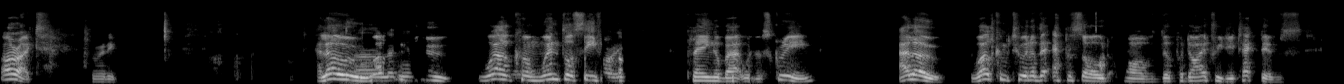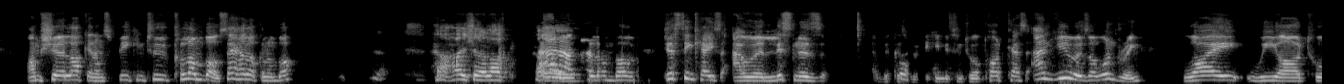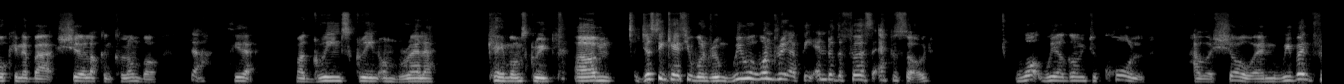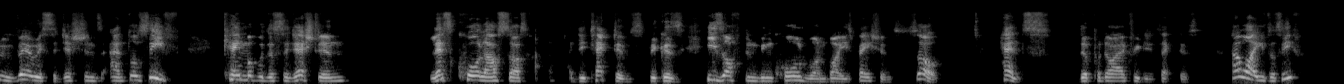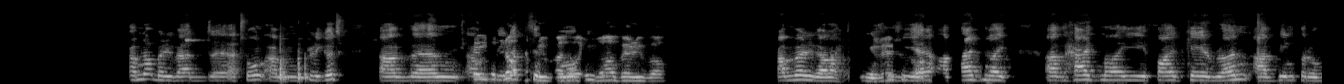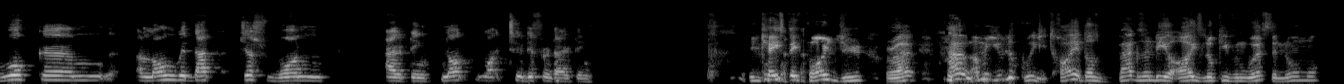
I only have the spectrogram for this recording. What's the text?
All right, ready. Hello, Uh, welcome me- to welcome Wento C Sorry. playing about with the screen. Hello, welcome to another episode of the Podiatry Detectives. I'm Sherlock and I'm speaking to Columbo. Say hello, Columbo. Hi, Sherlock. Hello, you? Columbo. Just in case our listeners, because we're making this into a podcast, and viewers are wondering why we are talking about Sherlock and Columbo. Yeah, see that? My green screen umbrella came on screen. Um, just in case you're wondering, we were wondering at the end of the first episode what we are going to call our show, and we went through various suggestions, and Tosif came up with a suggestion. Let's call ourselves detectives because he's often been called one by his patients. So, hence the podiatry detectives. How are you, Tosif? I'm not very bad uh, at all. I'm pretty good. I've, um, I've been not up very since well. You are very well. I'm very well actually. Very yeah, well. I've had my I've had my 5k run. I've been for a walk. Um, along with that, just one outing, not like two different outings. In case they find you, right? How? I mean, you look really tired. Those bags under your eyes look even worse than normal.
